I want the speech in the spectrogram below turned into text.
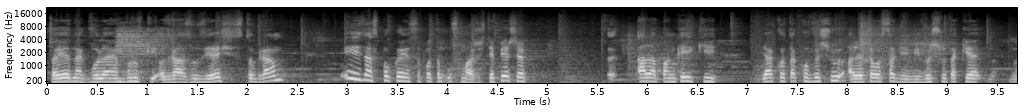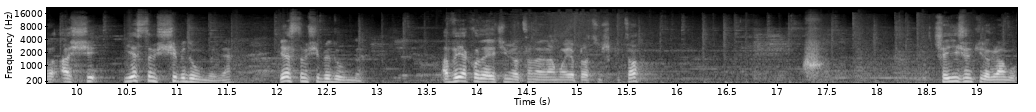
To jednak wolałem borówki od razu zjeść 100 gram i na spokojnie sobie potem usmażyć. Te pierwsze e, ala pancake'i jako tako wyszły, ale te ostatnie mi wyszły takie, no, no aż się, jestem z siebie dumny, nie? Jestem z siebie dumny. A wy jako dajecie mi ocenę na moje placuszki, co? 60 kg.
